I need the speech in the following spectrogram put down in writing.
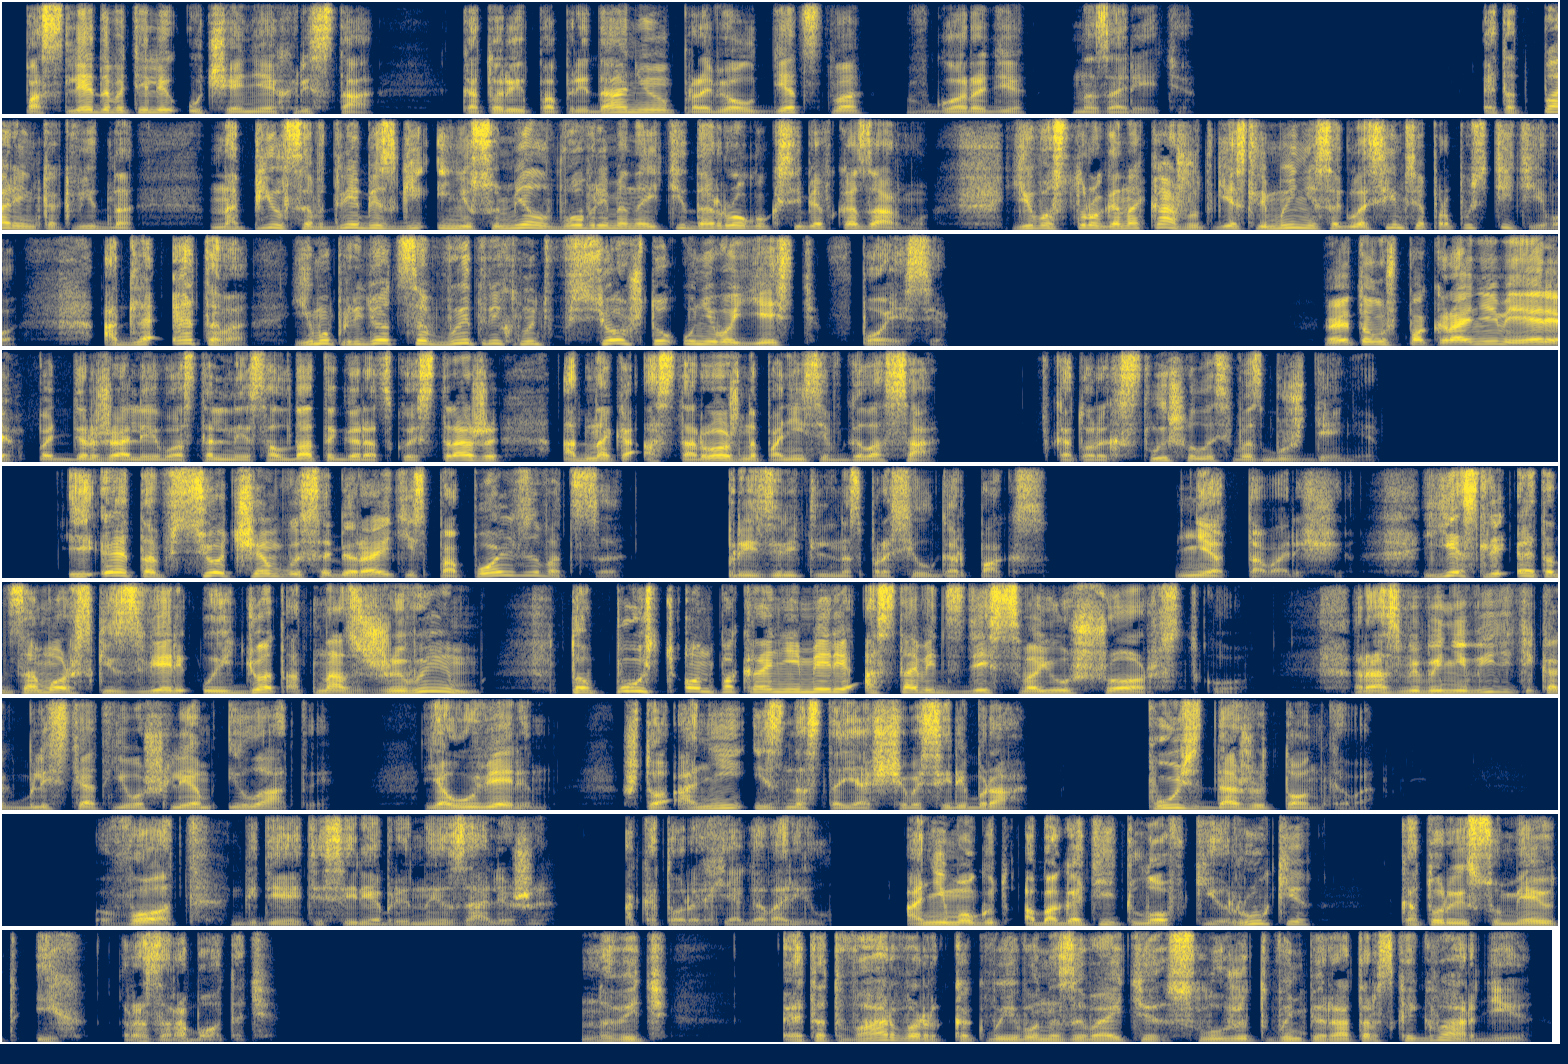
последователи учения Христа, который по преданию провел детство в городе Назарете. Этот парень, как видно, напился в дребезги и не сумел вовремя найти дорогу к себе в казарму. Его строго накажут, если мы не согласимся пропустить его. А для этого ему придется вытряхнуть все, что у него есть в поясе. Это уж по крайней мере, поддержали его остальные солдаты городской стражи, однако осторожно понизив голоса, в которых слышалось возбуждение. И это все, чем вы собираетесь попользоваться? презрительно спросил Гарпакс. Нет, товарищи. Если этот заморский зверь уйдет от нас живым, то пусть он, по крайней мере, оставит здесь свою шорстку. Разве вы не видите, как блестят его шлем и латы? Я уверен, что они из настоящего серебра, пусть даже тонкого. Вот где эти серебряные залежи, о которых я говорил. Они могут обогатить ловкие руки, которые сумеют их разработать. Но ведь этот варвар, как вы его называете, служит в императорской гвардии,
